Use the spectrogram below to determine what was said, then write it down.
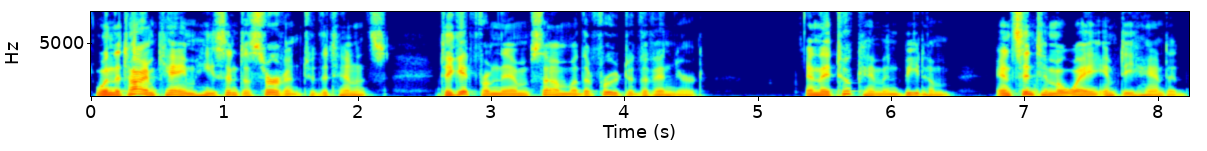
When the time came, he sent a servant to the tenants, to get from them some of the fruit of the vineyard. And they took him and beat him, and sent him away empty handed.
